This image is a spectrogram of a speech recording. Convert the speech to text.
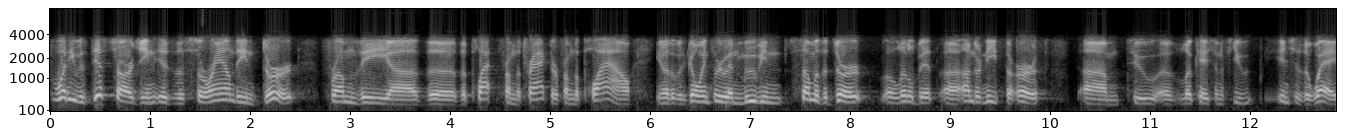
what he was discharging is the surrounding dirt from the uh, the the pla- from the tractor from the plow. You know, that was going through and moving some of the dirt a little bit uh, underneath the earth. Um, to a location a few inches away.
